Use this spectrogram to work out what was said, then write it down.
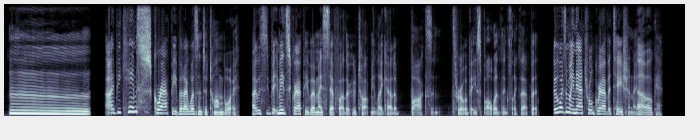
Mm, I became scrappy, but I wasn't a tomboy. I was made scrappy by my stepfather, who taught me like how to box and throw a baseball and things like that. But it wasn't my natural gravitation. I Oh, okay.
